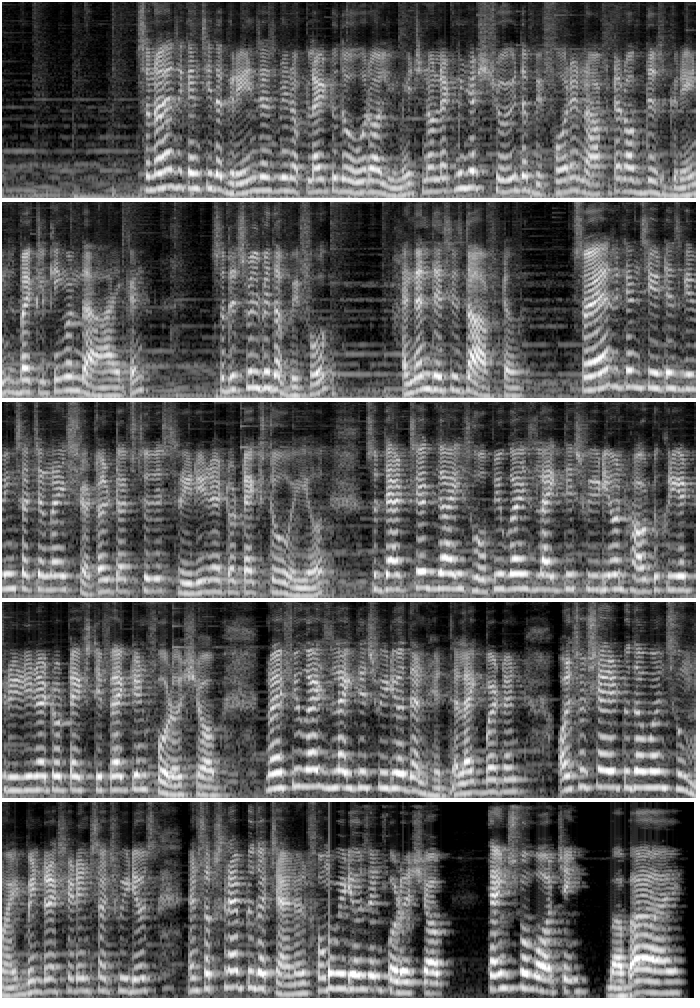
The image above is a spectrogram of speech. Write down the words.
So now as you can see the grains has been applied to the overall image. Now let me just show you the before and after of this grains by clicking on the icon. So this will be the before and then this is the after. So as you can see it is giving such a nice shuttle touch to this 3D retro text over here. So that's it guys hope you guys like this video on how to create 3D retro text effect in Photoshop. Now if you guys like this video then hit the like button. Also share it to the ones who might be interested in such videos and subscribe to the channel for more videos in Photoshop. Thanks for watching. Bye bye.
